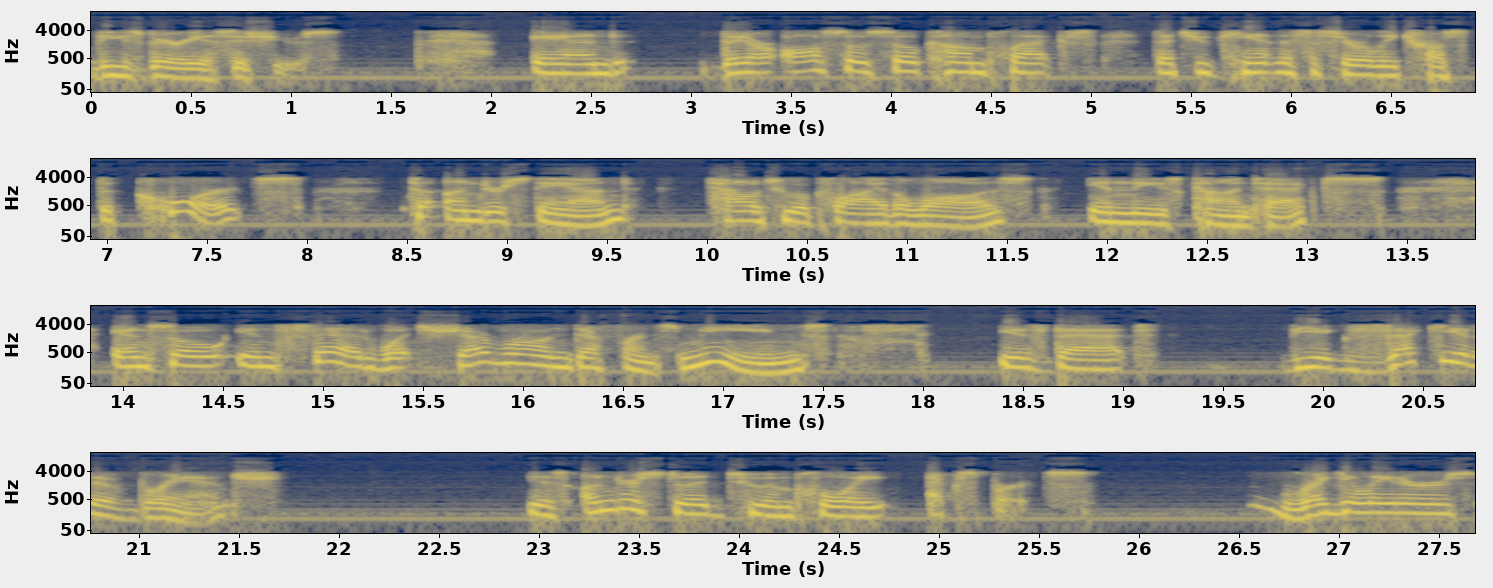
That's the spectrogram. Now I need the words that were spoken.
these various issues. And they are also so complex that you can't necessarily trust the courts to understand how to apply the laws in these contexts. And so instead, what Chevron deference means is that the executive branch is understood to employ experts, regulators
